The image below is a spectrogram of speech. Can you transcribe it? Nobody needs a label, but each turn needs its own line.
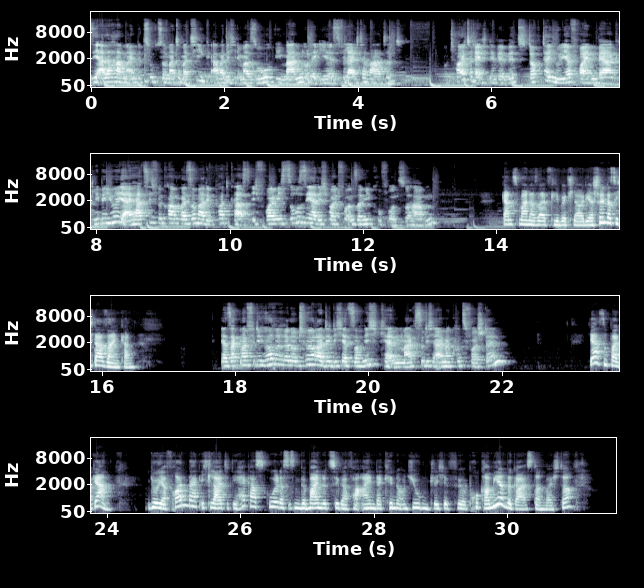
Sie alle haben einen Bezug zur Mathematik, aber nicht immer so, wie man oder ihr es vielleicht erwartet. Und heute rechnen wir mit Dr. Julia Freudenberg. Liebe Julia, herzlich willkommen bei Summa, dem Podcast. Ich freue mich so sehr, dich heute vor unser Mikrofon zu haben.
Ganz meinerseits, liebe Claudia. Schön, dass ich da sein kann.
Ja, sag mal für die Hörerinnen und Hörer, die dich jetzt noch nicht kennen, magst du dich einmal kurz vorstellen?
Ja, super gern. Julia Freudenberg, ich leite die Hacker School. Das ist ein gemeinnütziger Verein, der Kinder und Jugendliche für Programmieren begeistern möchte.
